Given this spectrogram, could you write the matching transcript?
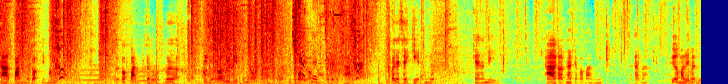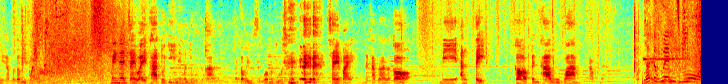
ชาร์จฟันแล้วก็อย่างนี้ แล้วก็ฟันกระโดดก็ที่เหลือก็รีลิสมันออกมาแล้วคือปล่อยออกมาก็จะไปท่าก็จะใช้เกรดทั้งหมดแค่นั้นเองท่าก็น่าจะประมาณนี้นะครับนะคือเอามาเล่นแบบนี้ครับแล้วก็มีสกิลไม่แน่ใจว่าไอ้ท่าตัว E นี่มันดูดหรือเปล่านะ แต่ก็ไม่รู้สึกว่ามันดูดใช้ไปนะครับแล้วแล้วก็มีอันติก็เป็นท่าวงกว้างครับนะกดใช้ Let the แบบไม่ต้อง winds คิด roar.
